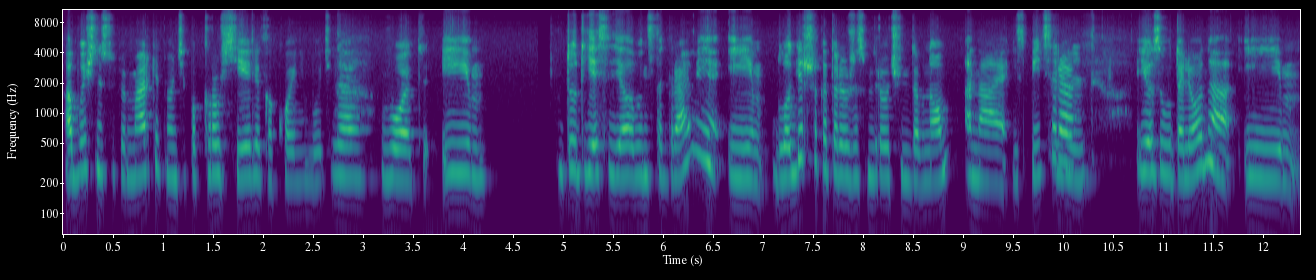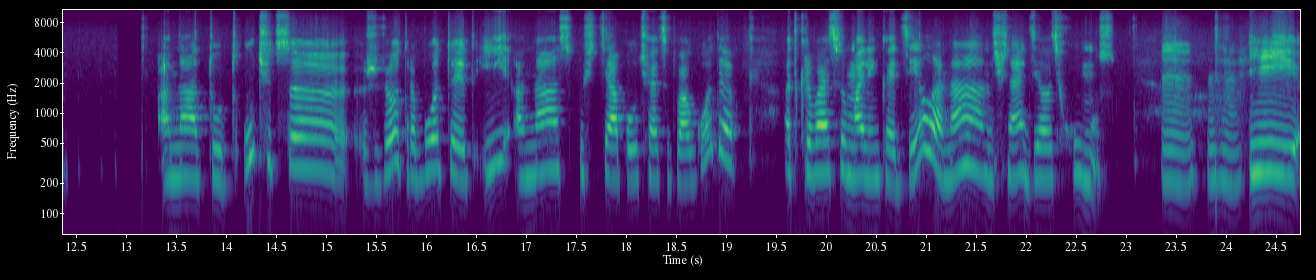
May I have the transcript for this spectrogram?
обычный супермаркет, ну, типа карусели какой-нибудь. Да. Вот. И тут я сидела в Инстаграме, и блогерша, которую уже смотрю очень давно, она из Питера, mm-hmm. ее зовут Алена, и она тут учится, живет, работает, и она спустя, получается, два года открывает свое маленькое дело, она начинает делать хумус. Mm-hmm. И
